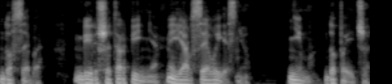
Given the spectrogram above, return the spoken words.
до себе. Більше терпіння, і я все виясню. Нім до Пейджа.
